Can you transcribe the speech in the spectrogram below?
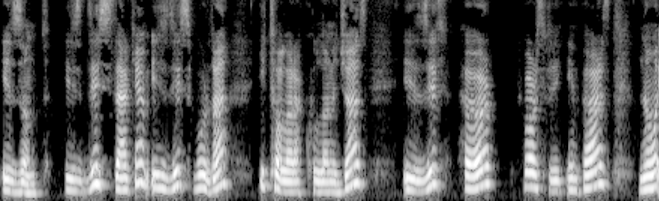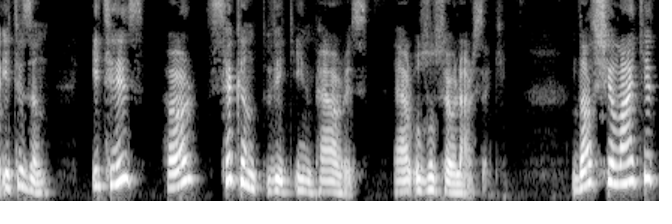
isn't. Is this derken is this burada it olarak kullanacağız. Is this her first week in Paris? No, it isn't. It is her second week in Paris. Eğer uzun söylersek. Does she like it?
